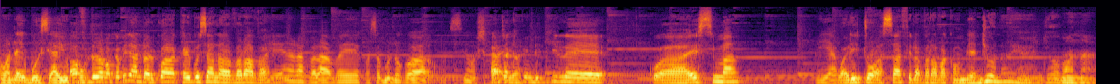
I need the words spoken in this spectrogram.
wadai bosi hayupo Afu Dola Makabila ndo alikuwa karibu sana na Varava. eh. eh, na lavalava eh, kwa sababu ndo kwa si mshikaji. Hata kipindi kile kwa Esma yep. walitoa Wasafi na Varava akamwambia njoo na wewe. Mm, njoo bana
